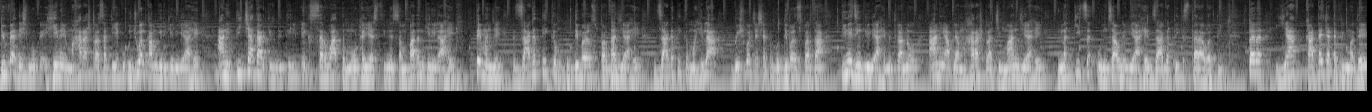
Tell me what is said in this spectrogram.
दिव्या देशमुख हिने महाराष्ट्रासाठी एक उज्ज्वल कामगिरी केलेली आहे आणि तिच्या कारकिर्दीतील एक सर्वात मोठं यश तिने संपादन केलेलं आहे. ते म्हणजे जागतिक बुद्धिबळ स्पर्धा जी आहे जागतिक महिला विश्वचषक बुद्धिबळ स्पर्धा. तिने जिंकलेली आहे मित्रांनो. आणि आपल्या महाराष्ट्राची मान जी आहे नक्कीच उंचावलेली आहे जागतिक स्तरावरती. तर या काट्याच्या टकरीमध्ये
